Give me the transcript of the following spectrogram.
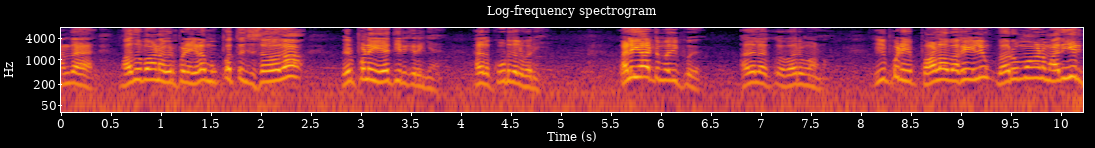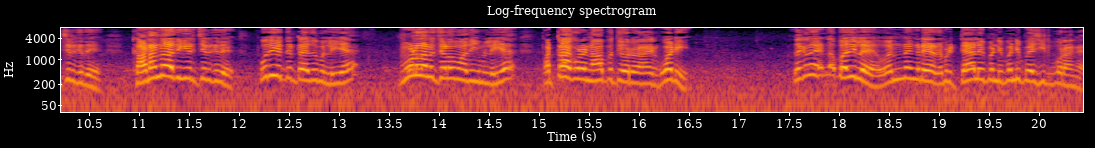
அந்த மதுபான விற்பனைகளை முப்பத்தஞ்சு சதவீதம் விற்பனை ஏற்றிருக்கிறீங்க அதில் கூடுதல் வரி. வழிகாட்டு மதிப்பு. அதில் வருமானம். இப்படி பல வகையிலும் வருமானம் அதிகரிச்சிருக்குது. கடனும் அதிகரிச்சிருக்குது. புதிய திட்டம் எதுவும் இல்லையே. மூலதன செலவும் அதிகம் இல்லையே. பற்றாக்குறை நாற்பத்தி ஒரு ஆயிரம் கோடி. இதுக்கெல்லாம் என்ன பதில்? ஒன்றும் கிடையாது. அப்படி டேலி பண்ணி பண்ணி பேசிட்டு போறாங்க.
